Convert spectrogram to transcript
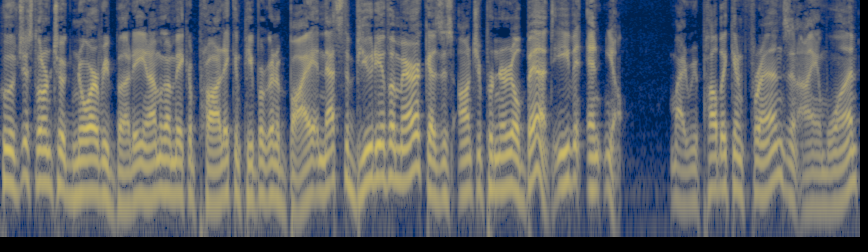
who have just learned to ignore everybody and I'm going to make a product and people are going to buy it and that's the beauty of America is this entrepreneurial bent. Even and you know, my Republican friends, and I am one.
